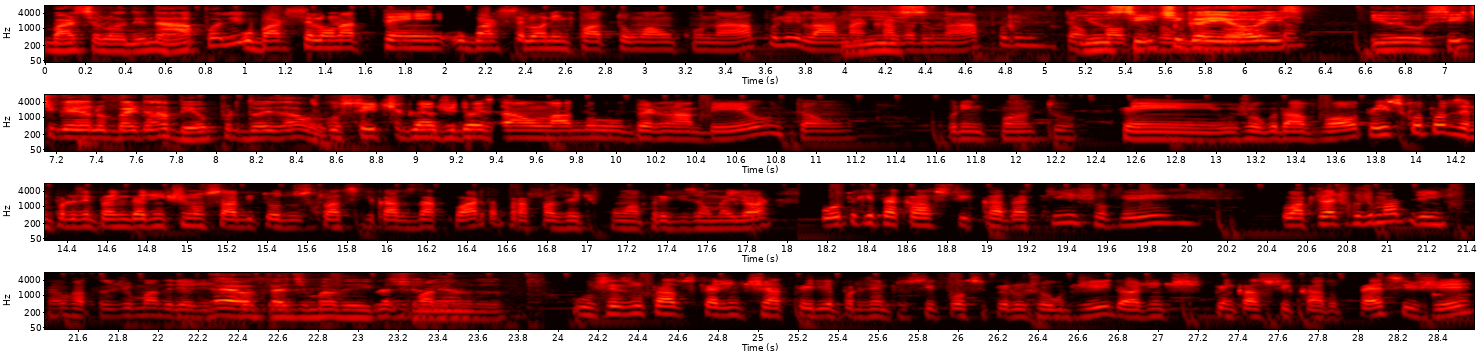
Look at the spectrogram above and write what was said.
Barcelona e Napoli. O Barcelona tem. O Barcelona empatou 1 a 1 com o Napoli, lá na Isso. casa do Napoli. Então e o City ganhou e o City ganhou no Bernabéu por 2 a 1. O City ganhou de 2 a 1 lá no Bernabéu, então. Por enquanto tem o jogo da volta. É isso que eu tô dizendo. Por exemplo, ainda a gente não sabe todos os classificados da quarta pra fazer tipo uma previsão melhor. Outro que tá classificado aqui, deixa eu ver. O Atlético de Madrid. né? O Atlético de Madrid. A gente É, o. Atlético de Madrid que Atlético Madrid. Os resultados que a gente já teria, por exemplo, se fosse pelo jogo de ida, a gente tem classificado PSG,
